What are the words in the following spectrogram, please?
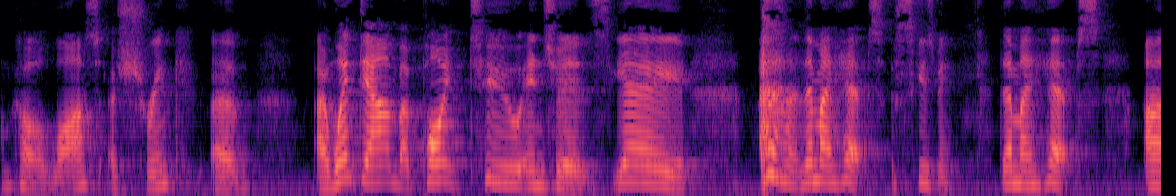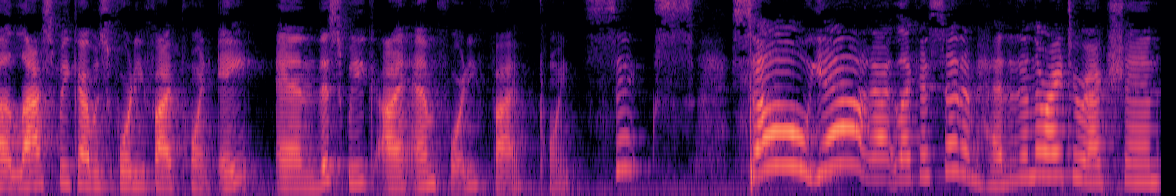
I'm call it a loss, a shrink. Uh, I went down by 0.2 inches. Yay. then my hips, excuse me. Then my hips. Uh, last week I was 45.8 and this week I am 45.6. So yeah, like I said, I'm headed in the right direction.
